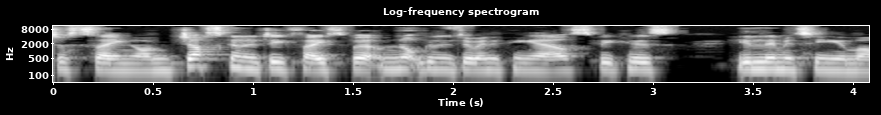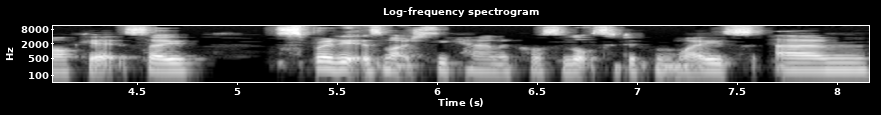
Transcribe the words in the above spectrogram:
just saying i'm just going to do facebook i'm not going to do anything else because you're limiting your market so spread it as much as you can across lots of different ways um,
